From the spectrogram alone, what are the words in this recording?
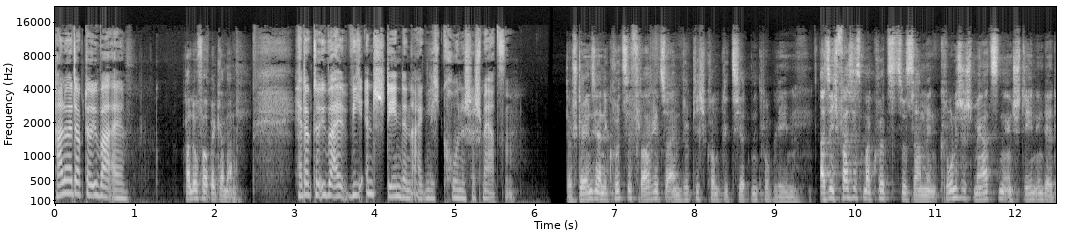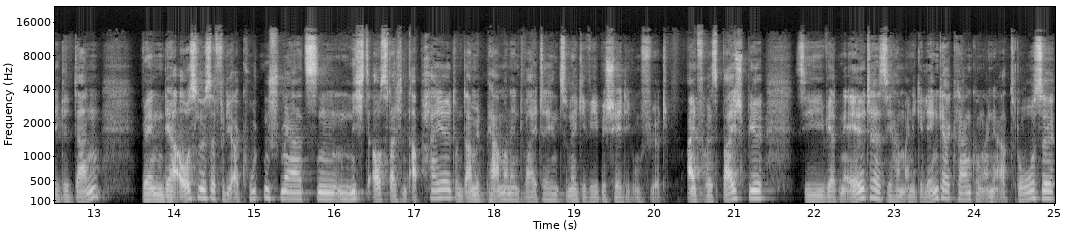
Hallo, Herr Dr. Überall. Hallo, Frau Beckermann. Herr Dr. Überall, wie entstehen denn eigentlich chronische Schmerzen? Da stellen Sie eine kurze Frage zu einem wirklich komplizierten Problem. Also ich fasse es mal kurz zusammen. Chronische Schmerzen entstehen in der Regel dann, wenn der Auslöser für die akuten Schmerzen nicht ausreichend abheilt und damit permanent weiterhin zu einer Gewebeschädigung führt. Einfaches Beispiel, Sie werden älter, Sie haben eine Gelenkerkrankung, eine Arthrose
